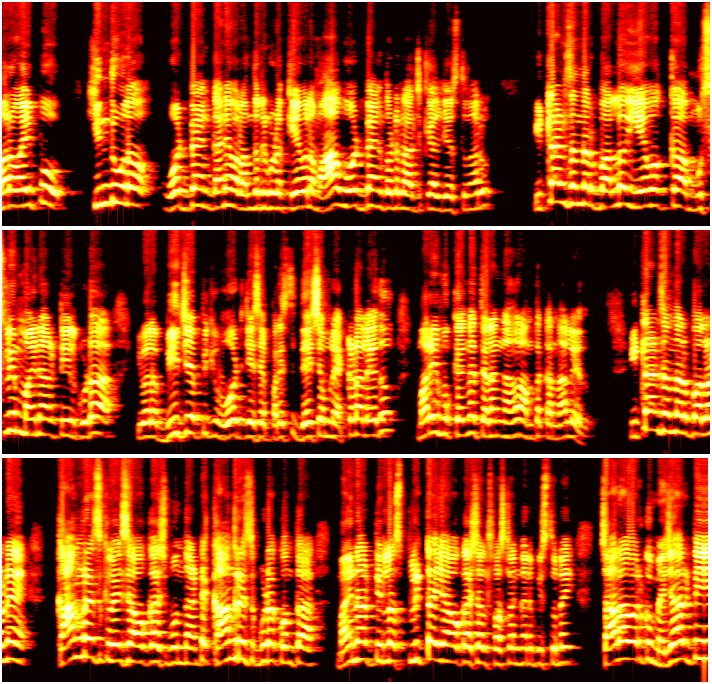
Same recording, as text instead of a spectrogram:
మరోవైపు హిందువుల ఓట్ బ్యాంక్ కానీ వాళ్ళందరినీ కూడా కేవలం ఆ ఓట్ బ్యాంక్ తోటి రాజకీయాలు చేస్తున్నారు. ఇట్లాంటి సందర్భాల్లో ఏ ఒక్క ముస్లిం మైనారిటీలు కూడా ఇవాళ బీజేపీకి ఓటు చేసే పరిస్థితి దేశంలో ఎక్కడా లేదు. మరీ ముఖ్యంగా తెలంగాణలో అంతకన్నా లేదు. ఇట్లాంటి సందర్భాల్లోనే కాంగ్రెస్కి వేసే అవకాశం ఉందా? అంటే కాంగ్రెస్ కూడా కొంత మైనార్టీల్లో స్ప్లిట్ అయ్యే అవకాశాలు స్పష్టంగా కనిపిస్తున్నాయి. చాలా వరకు మెజారిటీ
